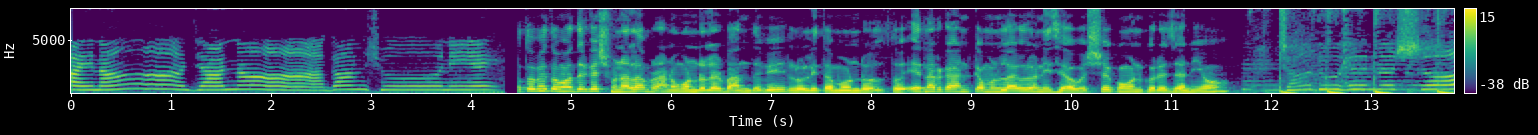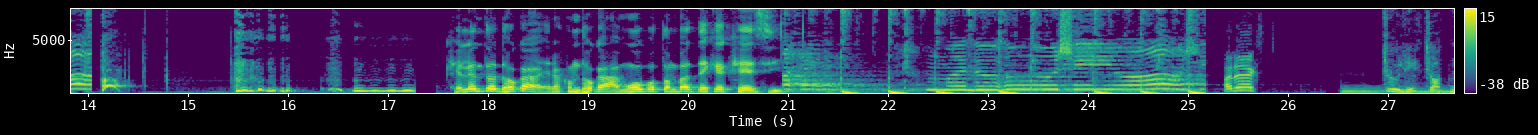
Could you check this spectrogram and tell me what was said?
আয়না জানা গান শুনিয়ে প্রথমে তোমাদেরকে শোনালাম রানু মণ্ডলের বান্ধবী ললিতা মণ্ডল। তো এনার গান কেমন লাগল নিচে অবশ্যই কমেন্ট করে জানিও। খেলেন তো ধোকা এরকম ধোকা আমিও প্রথমবার দেখে খেয়েছি। চুলের যত্ন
